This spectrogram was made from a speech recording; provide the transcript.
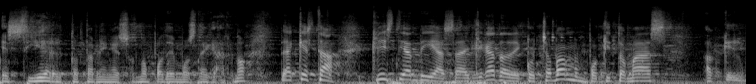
es cierto también eso, no podemos negar, ¿no? De aquí está Cristian Díaz, a la llegada de Cochabamba un poquito más aquí,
